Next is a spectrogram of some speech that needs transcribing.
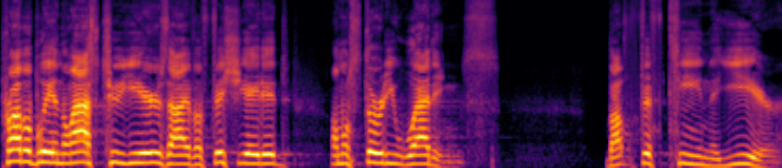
Probably in the last two years, I've officiated almost 30 weddings, about 15 a year.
